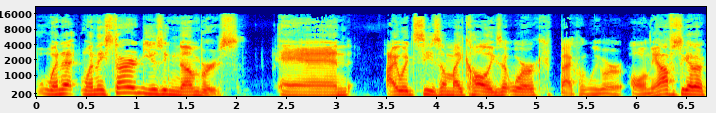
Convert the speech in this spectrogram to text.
when it, when they started using numbers, and I would see some of my colleagues at work back when we were all in the office together,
